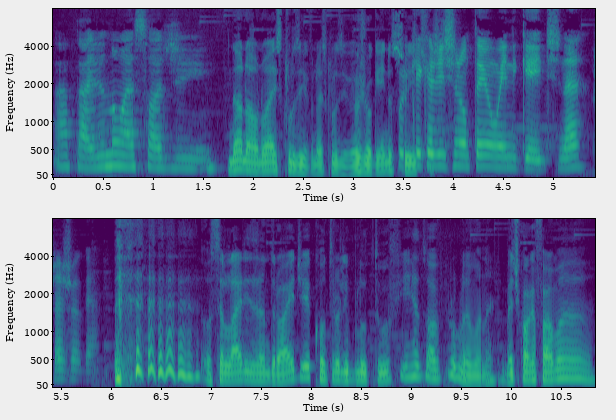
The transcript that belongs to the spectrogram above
Ah, tá. Ele não é só de. Não, não, não é exclusivo, não é exclusivo. Eu joguei no Por Switch. Por que, que a gente não tem um N-Gage, né? Para jogar. Os celulares Android, controle Bluetooth e resolve o problema, né? Mas de qualquer forma,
